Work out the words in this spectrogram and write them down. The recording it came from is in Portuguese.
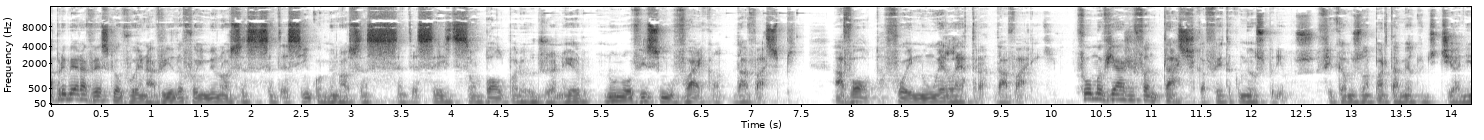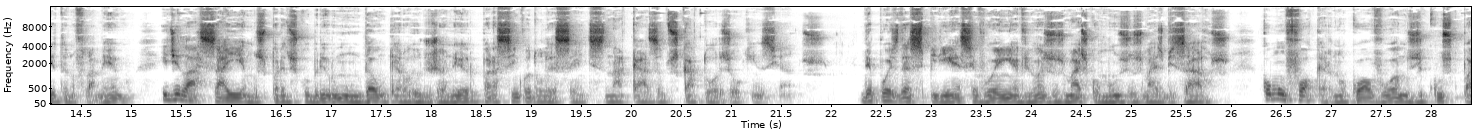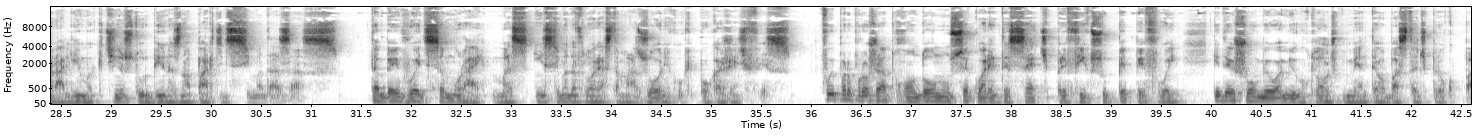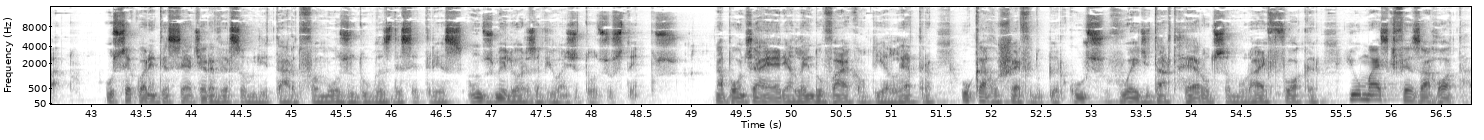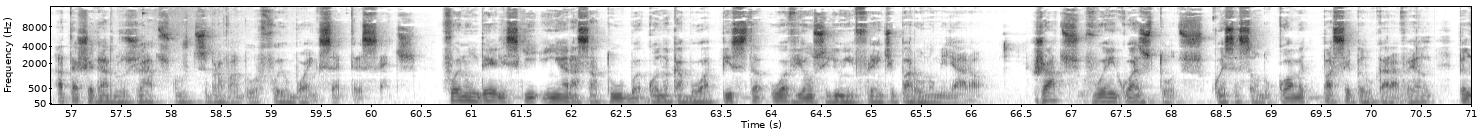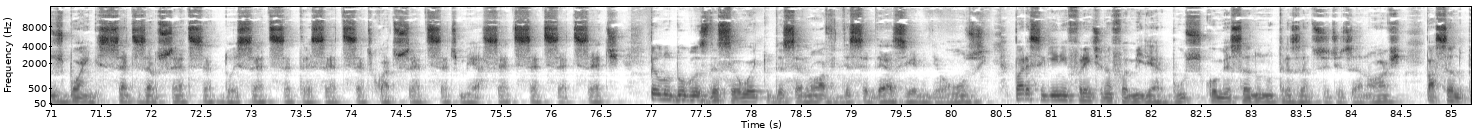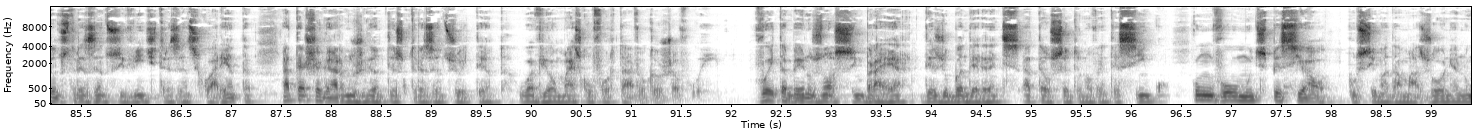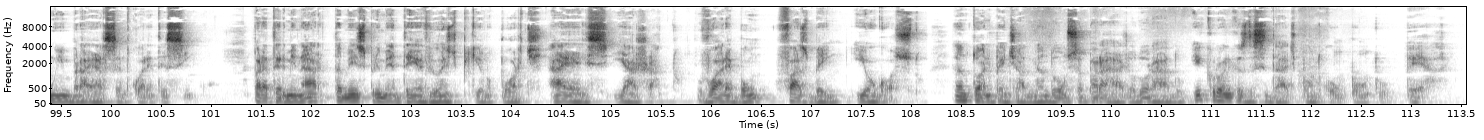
A primeira vez que eu voei na vida foi em 1965 ou 1966 de São Paulo para o Rio de Janeiro, no novíssimo Viscount da VASP. A volta foi num Eletra da Varig. Foi uma viagem fantástica feita com meus primos. Ficamos no apartamento de tia Anitta, no Flamengo, e de lá saíamos para descobrir o mundão que era o Rio de Janeiro para cinco adolescentes na casa dos 14 ou 15 anos. Depois dessa experiência, voei em aviões os mais comuns e os mais bizarros, como um Fokker no qual voamos de Cusco para Lima, que tinha as turbinas na parte de cima das asas. Também voei de Samurai, mas em cima da floresta amazônica, o que pouca gente fez. Fui para o projeto Rondon num C-47 prefixo PP foi e deixou meu amigo Cláudio Pimentel bastante preocupado. O C-47 era a versão militar do famoso Douglas DC-3, um dos melhores aviões de todos os tempos. Na ponte aérea, além do Viscount e Electra, o carro-chefe do percurso, voei de Dart Herald, Samurai, Fokker e o mais que fez a rota até chegar nos jatos cujo desbravador foi o Boeing 737. Foi num deles que, em Araçatuba, quando acabou a pista, o avião seguiu em frente e parou no milharal. Jatos voei em quase todos, com exceção do Comet, passei pelo Caravelle, pelos Boeing 707, 727, 737, 747, 767, 777, pelo Douglas DC-8, DC-9, DC-10 e MD-11, para seguir em frente na família Airbus, começando no 319, passando pelos 320 e 340, até chegar no gigantesco 380, o avião mais confortável que eu já voei. Voei também nos nossos Embraer, desde o Bandeirantes até o 195, com um voo muito especial por cima da Amazônia num Embraer 145. Para terminar, também experimentei aviões de pequeno porte, a hélice e a jato. Voar é bom, faz bem e eu gosto. Antônio Penteado Mendonça para a Rádio Dourado e crônicasdacidade.com.br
